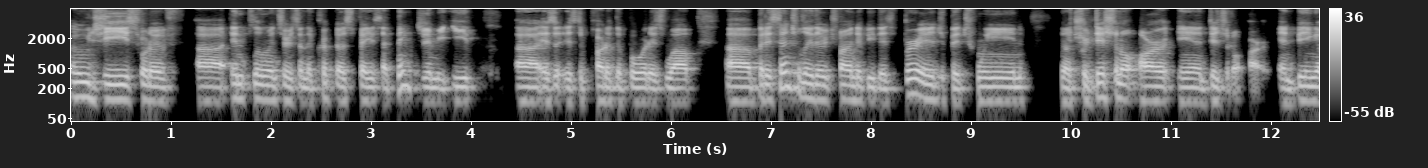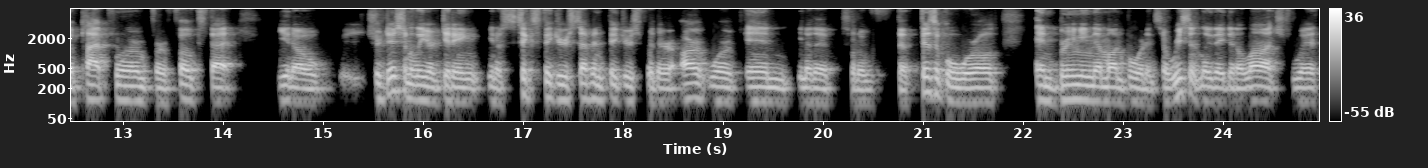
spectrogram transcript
OG sort of uh, influencers in the crypto space. I think Jimmy Eat uh, is, is a part of the board as well. Uh, but essentially, they're trying to be this bridge between you know traditional art and digital art and being a platform for folks that you know traditionally are getting you know six figures seven figures for their artwork in you know the sort of the physical world and bringing them on board and so recently they did a launch with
